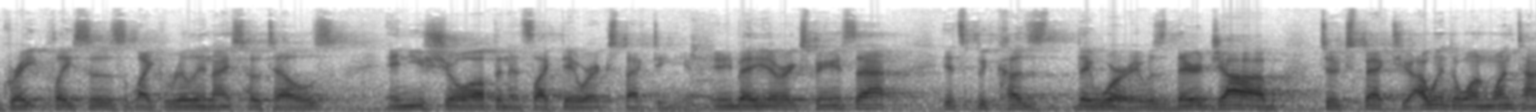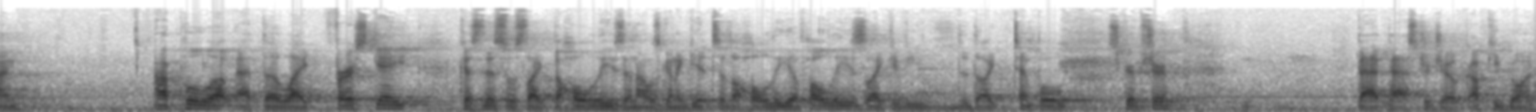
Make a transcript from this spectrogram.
great places like really nice hotels and you show up and it's like they were expecting you? Anybody ever experienced that? It's because they were. It was their job to expect you. I went to one one time. I pull up at the like first gate because this was like the holies and I was going to get to the holy of holies like if you like temple scripture. Bad pastor joke. I'll keep going.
